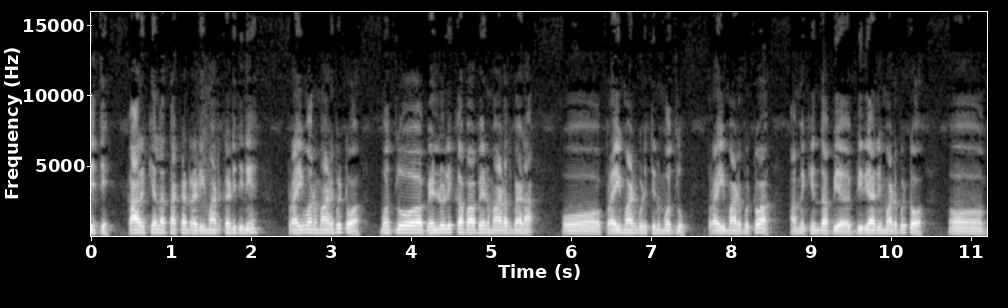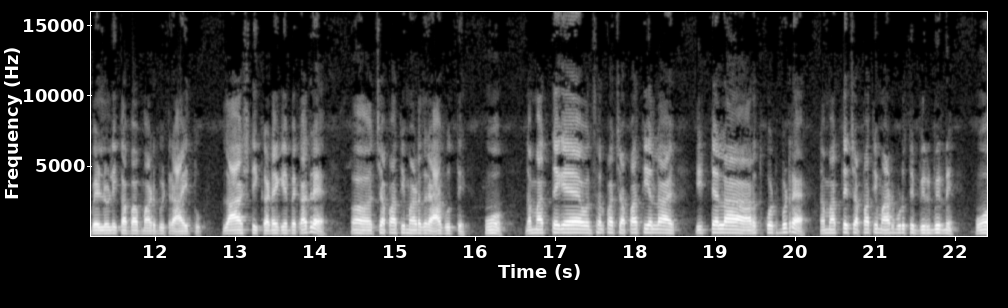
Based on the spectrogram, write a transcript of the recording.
ಐತೆ. ಖಾರಕ್ಕೆಲ್ಲ ತಕೊಂಡು ರೆಡಿ ಮಾಡ್ಕೊಂಡಿದ್ದೀನಿ ಫ್ರೈ ಒಂದು ಮಾಡಿಬಿಟ್ಟು, ಮೊದಲು ಬೆಳ್ಳುಳ್ಳಿ ಕಬಾಬ್ ಏನು ಮಾಡೋದು ಬೇಡ. ಫ್ರೈ ಮಾಡಿಬಿಡ್ತೀನಿ ಮೊದಲು. ಫ್ರೈ ಮಾಡಿಬಿಟ್ಟು ಆಮೇಕಿಂದ ಬಿರಿಯಾನಿ ಮಾಡಿಬಿಟ್ಟು ಬೆಳ್ಳುಳ್ಳಿ ಕಬಾಬ್ ಮಾಡಿಬಿಟ್ರೆ ಆಯಿತು. ಲಾಸ್ಟ್ ಕಡೆಗೆ ಬೇಕಾದರೆ ಚಪಾತಿ ಮಾಡಿದ್ರೆ ಆಗುತ್ತೆ. ಹ್ಞೂ. ನಮ್ಮ ಅತ್ತೆಗೆ ಒಂದು ಸ್ವಲ್ಪ ಚಪಾತಿ ಎಲ್ಲ ಹಿಟ್ಟೆಲ್ಲ ಅರ್ದು ಕೊಟ್ಬಿಟ್ರೆ ನಮ್ಮ ಅತ್ತೆ ಚಪಾತಿ ಮಾಡಿಬಿಡುತ್ತೆ ಬಿರ್ಬಿರ್ನೆ. ಹ್ಞೂ.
